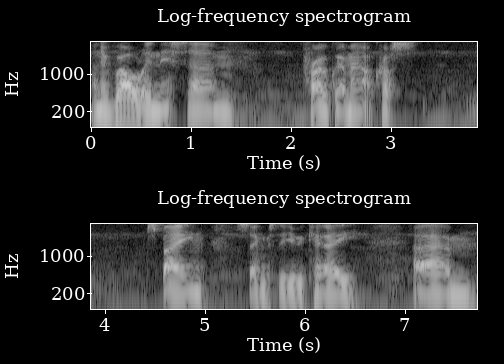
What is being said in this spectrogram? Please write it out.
and they're rolling this um, program out across Spain, same as the UK. Um,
